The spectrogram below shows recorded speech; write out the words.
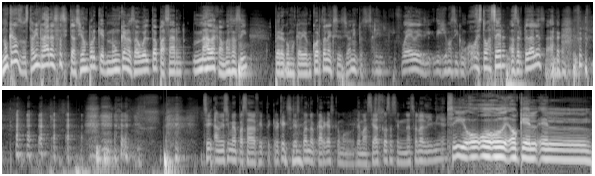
Nunca nos... Está bien rara esa situación porque nunca nos ha vuelto a pasar nada jamás así. Pero como que había un corto en la extensión y empezó a salir fuego y di- dijimos así como, oh, ¿esto va a ser? ¿Hacer pedales? Sí, a mí sí me ha pasado, fíjate. Creo que es cuando cargas como demasiadas cosas en una sola línea. sí, o, o, o, de- o que el, el...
